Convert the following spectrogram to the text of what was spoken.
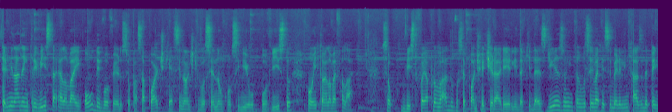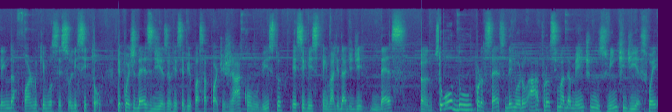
Terminada a entrevista, ela vai ou devolver o seu passaporte, que é sinal de que você não conseguiu o visto, ou então ela vai falar: seu visto foi aprovado, você pode retirar ele daqui 10 dias ou então você vai receber ele em casa dependendo da forma que você solicitou. Depois de 10 dias eu recebi o passaporte já com o visto. Esse visto tem validade de 10 anos. Todo o processo demorou aproximadamente uns 20 dias. Foi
